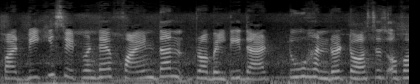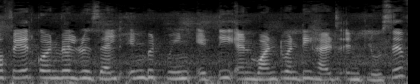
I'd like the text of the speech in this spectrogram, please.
पार्ट बी की स्टेटमेंट है find the probability that 200 tosses of a fair coin will result in between 80 and 120 heads inclusive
